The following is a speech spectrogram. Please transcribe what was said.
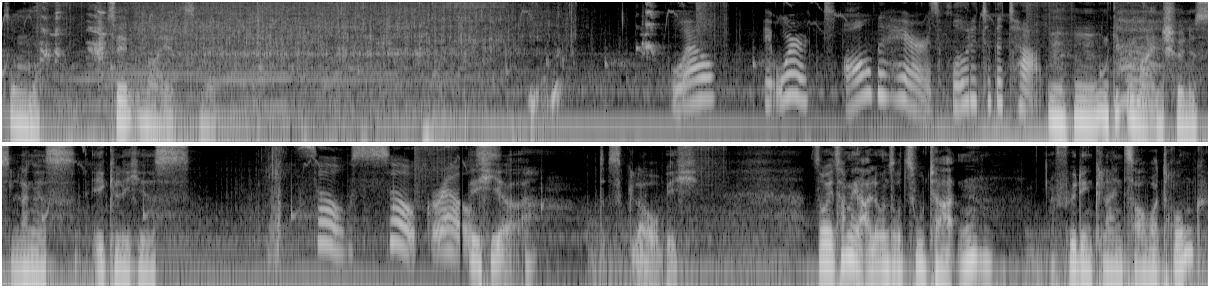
Zum zehnten Mal jetzt. Ne? Well, it worked. All the hair is floated to the top. Mhm, gib mir mal ein schönes, langes, ekliges. So, so gross. Ja, das glaube ich. So, jetzt haben wir ja alle unsere Zutaten für den kleinen Zaubertrunk.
